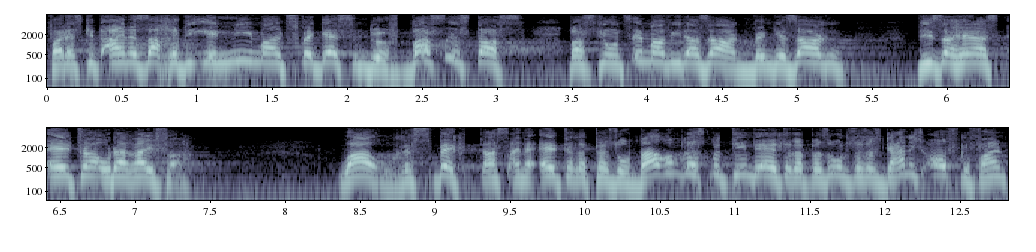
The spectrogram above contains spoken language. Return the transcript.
Weil es gibt eine Sache, die ihr niemals vergessen dürft. Was ist das, was wir uns immer wieder sagen, wenn wir sagen, dieser Herr ist älter oder reifer? Wow, Respekt, das ist eine ältere Person. Warum respektieren wir ältere Personen? Ist euch gar nicht aufgefallen,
